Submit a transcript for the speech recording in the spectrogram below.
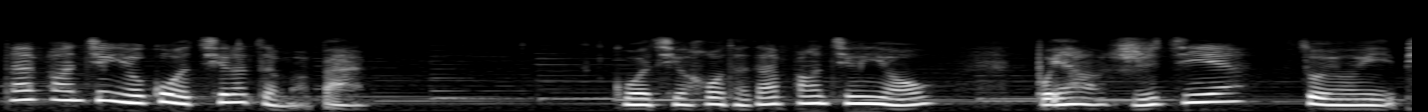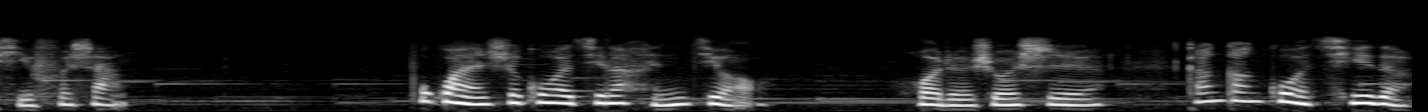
单方精油过期了怎么办？过期后的单方精油不要直接作用于皮肤上，不管是过期了很久，或者说是刚刚过期的，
